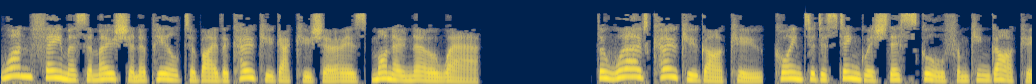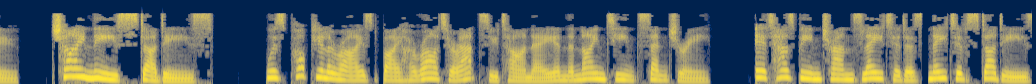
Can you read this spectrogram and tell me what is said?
One famous emotion appealed to by the Kokugakusha is mono no aware. The word kokugaku, coined to distinguish this school from kangaku, Chinese studies, was popularized by Hirata Atsutane in the 19th century. It has been translated as native studies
